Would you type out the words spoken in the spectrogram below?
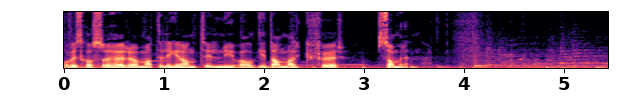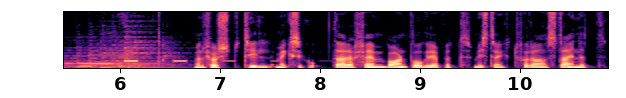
Og vi skal også høre om at det ligger an til nyvalg i Danmark før sommeren. Men først til Mexico. Der er fem barn pågrepet, mistenkt for å ha steinet,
